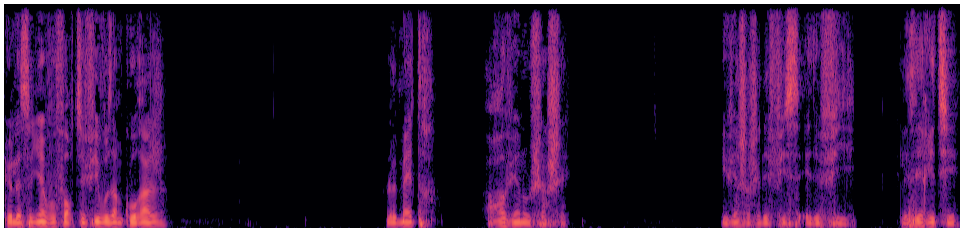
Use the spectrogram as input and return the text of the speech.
Que le Seigneur vous fortifie, vous encourage. Le Maître revient nous chercher. Il vient chercher des fils et des filles, les héritiers.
